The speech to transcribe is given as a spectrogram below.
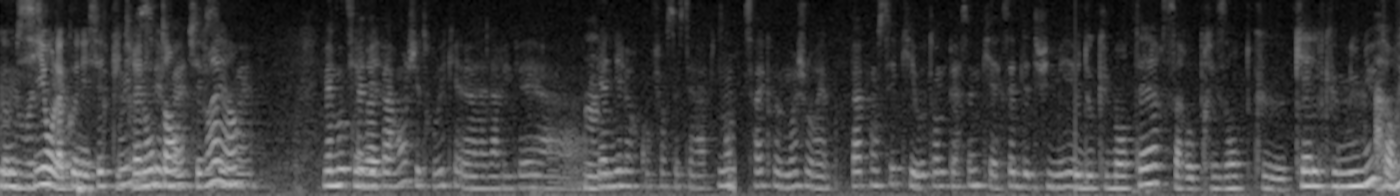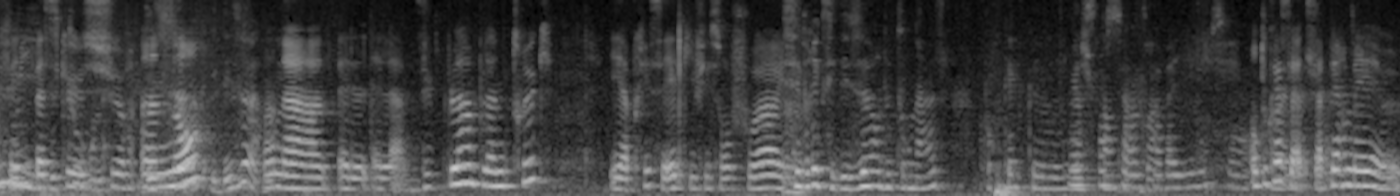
comme si on la connaissait depuis très longtemps. C'est vrai, hein Même auprès des parents, j'ai trouvé qu'elle arrivait à mm. gagner leur confiance assez rapidement. C'est vrai que moi, j'aurais pas pensé qu'il y ait autant de personnes qui acceptent d'être filmées. Le documentaire, ça représente que quelques minutes ah en fait, parce que sur un an, hein. on a, elle, elle, a vu plein, plein de trucs. Et après, c'est elle qui fait son choix. C'est vrai que c'est des heures de tournage pour quelques oui, Je pense que c'est un travail En tout cas, ça, ça permet, euh,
